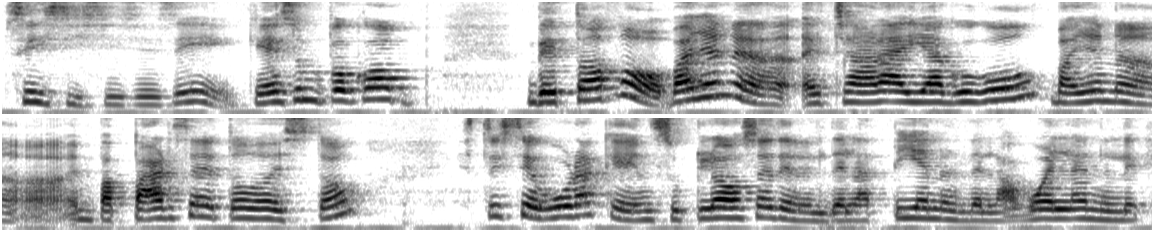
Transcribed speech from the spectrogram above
Sí, sí, sí, sí, sí. Que es un poco de todo. Vayan a echar ahí a Google, vayan a empaparse de todo esto. Estoy segura que en su closet, en el de la tía, en el de la abuela, en el de...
